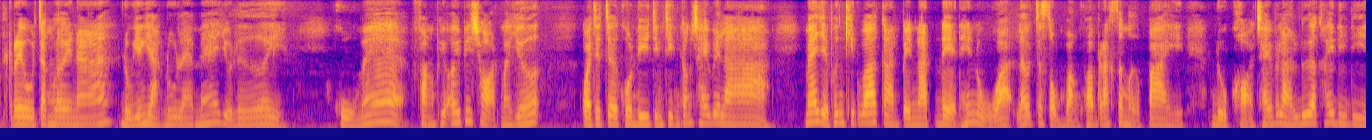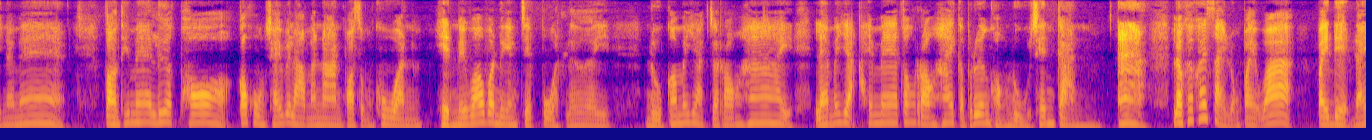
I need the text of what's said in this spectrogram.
ดเร็วจังเลยนะ หนูยังอยากดูแลแม่อยู่เลย หูแม่ ฟังพี่อ้อยพี่ชอตมาเยอะ กว่าจะเจอคนดีจริง ๆ ต้องใช้เวลา แม่อย่าเพิ่งคิดว่าการไปนัดเดทให้หนูอะแล้วจะสมหวังความรักเสมอไป หนูขอใช้เวลาเลือกให้ดีๆ นะแม่ ตอนที่แม่เลือกพ่อก็คงใช้เวลามานานพอสมควร เห็นไหมว่าวันหนึงยังเจ็บปวดเลย หนูก็ไม่อยากจะร้องไห้ และไม่อยากให้แม่ต้องร้องไห้กับเรื่องของหนูเช่นกันอ่าเราค่อยๆ ใส่ลงไปว่าไปเดทได้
